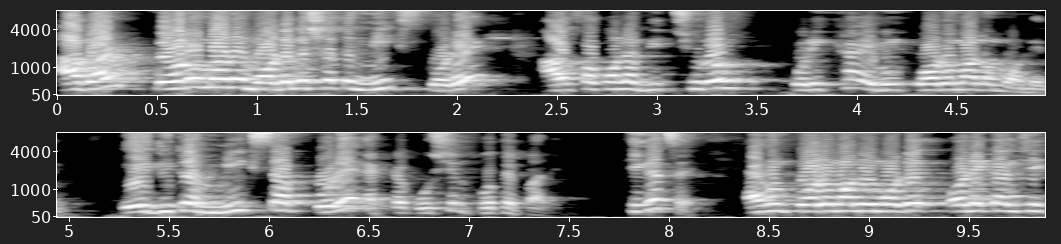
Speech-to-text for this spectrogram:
আবার পরমাণু মডেলের সাথে মিক্স করে আলফা কণা বিচ্ছুরণ পরীক্ষা এবং পরমাণু মডেল। এই দুটা মিক্স আপ করে একটা কোশ্চেন হতে পারে। ঠিক আছে? এখন পরমাণু মডেল অনেকাংশেই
